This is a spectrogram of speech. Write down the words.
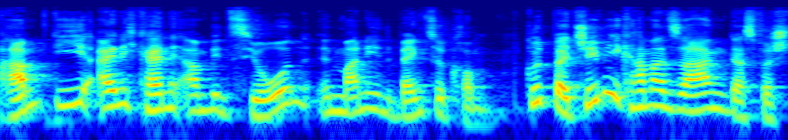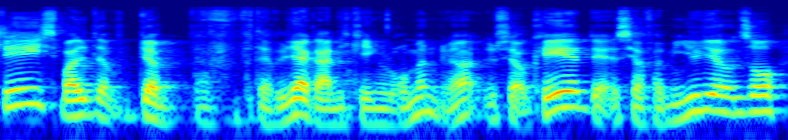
haben die eigentlich keine Ambition, in Money in the Bank zu kommen? Gut, bei Jimmy kann man sagen, das verstehe ich, weil der, der, der will ja gar nicht gegen Roman, ja, ist ja okay, der ist ja Familie und so,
